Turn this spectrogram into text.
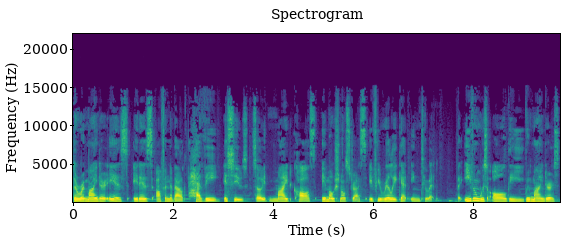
the reminder is it is often about heavy issues, so it might cause emotional stress if you really get into it. But even with all the reminders,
